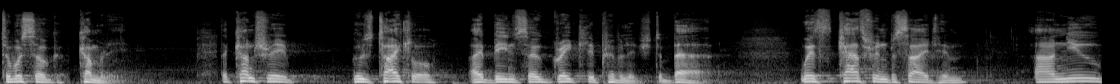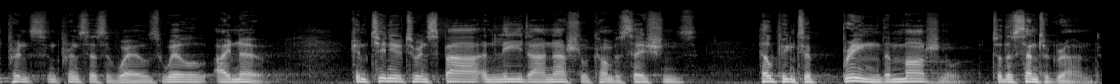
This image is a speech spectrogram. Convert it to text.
Tywysog Cymru, the country whose title I've been so greatly privileged to bear. With Catherine beside him, our new Prince and Princess of Wales will, I know, continue to inspire and lead our national conversations, helping to bring the marginal to the centre ground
